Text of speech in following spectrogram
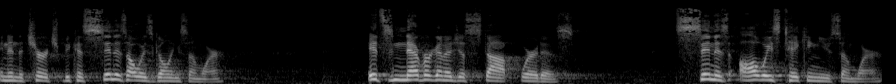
and in the church because sin is always going somewhere. It's never going to just stop where it is. Sin is always taking you somewhere.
